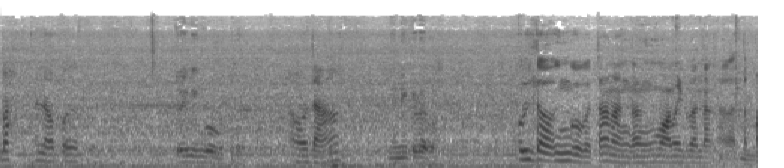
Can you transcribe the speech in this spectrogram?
ಬಾ ಅಲ್ಲಿ ಹೋಗ್ಬೋದು ಟ್ರೈನಿಂಗ್ ಹೋಗುತ್ತೆ. ಹೌದಾ? ನೀನು ಈ ಕಡೆ ಬಾ. ಉಲ್ಟಾ ಹಿಂಗೆ ಹೋಗುತ್ತಾ? ನಂಗೆ ಹಂಗೆ ವಾಮಿಟ್ ಬಂದಂಗೆ ಆಗತ್ತಪ್ಪ.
